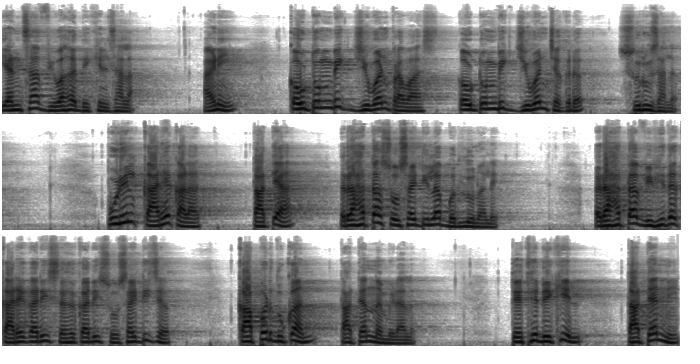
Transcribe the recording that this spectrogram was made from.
यांचा विवाह देखील झाला आणि कौटुंबिक जीवन प्रवास कौटुंबिक जीवनचक्र सुरू झालं. पुढील कार्यकाळात तात्या राहता सोसायटीला बदलून आले. राहता विविध कार्यकारी सहकारी सोसायटीचं कापड दुकान तात्यांना मिळालं. तेथे देखील तात्यांनी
